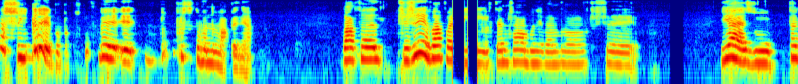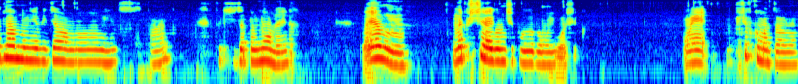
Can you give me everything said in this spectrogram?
naszej gry po prostu, gry, y, to po prostu to będą mapy, nie? Wafel, czy żyje wafel i ten czas, bo nie wiem, bo wcześniej Jezu, tak dawno nie widziałam no nic, tak? Takich zapełnionych. No ja wiem. Napiszcie, jak wam się podoba mój głosik. Napiszcie w komentarzu.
